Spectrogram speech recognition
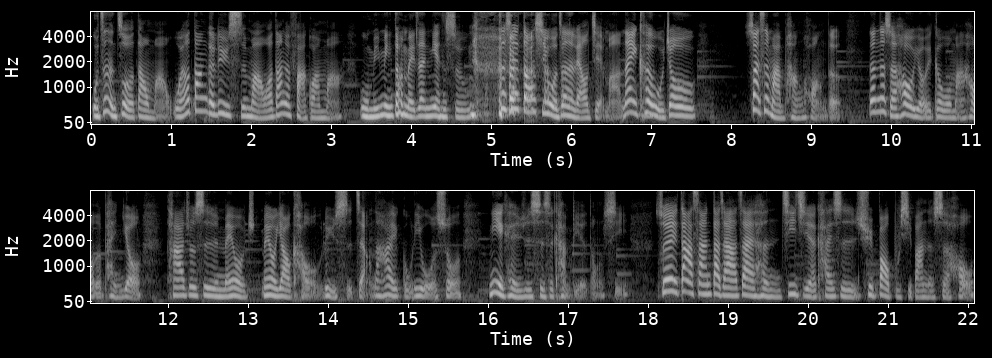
我真的做得到吗？我要当个律师吗？我要当个法官吗？我明明都没在念书，这些东西我真的了解吗？那一刻我就算是蛮彷徨的。那那时候有一个我蛮好的朋友，他就是没有没有要考律师这样，那他也鼓励我说，你也可以去试试看别的东西。所以大三大家在很积极的开始去报补习班的时候，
